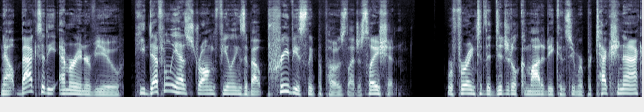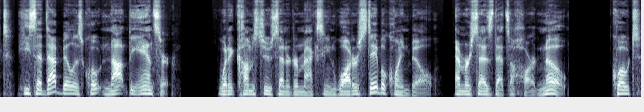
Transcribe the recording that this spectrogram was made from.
Now, back to the Emmer interview, he definitely has strong feelings about previously proposed legislation. Referring to the Digital Commodity Consumer Protection Act, he said that bill is, quote, not the answer. When it comes to Senator Maxine Waters' stablecoin bill, Emmer says that's a hard no. Quote,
